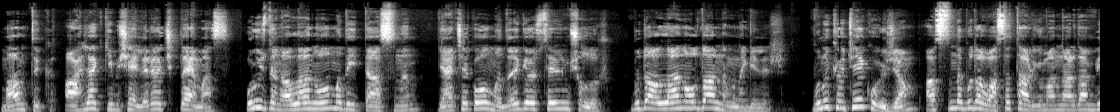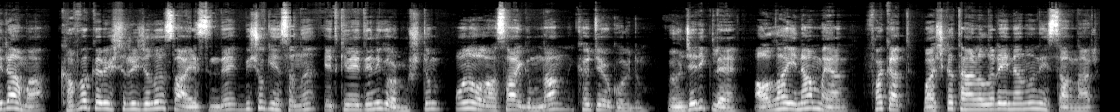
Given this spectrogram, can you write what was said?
mantık, ahlak gibi şeyleri açıklayamaz. O yüzden Allah'ın olmadığı iddiasının gerçek olmadığı gösterilmiş olur. Bu da Allah'ın olduğu anlamına gelir. Bunu kötüye koyacağım. Aslında bu da vasat argümanlardan biri ama kafa karıştırıcılığı sayesinde birçok insanı etkilediğini görmüştüm. Ona olan saygımdan kötüye koydum. Öncelikle Allah'a inanmayan fakat başka tanrılara inanan insanlar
